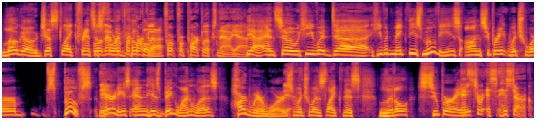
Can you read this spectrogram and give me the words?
logo just like Francis that- Ford for, Coppola. for, for pork lips now, yeah. Yeah, and so he would uh, he would make these movies on Super 8, which were spoofs, Yeah. parodies, and his big one was Hardware Wars, Yeah. which was like this little Super 8 It's, it's hysterical.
